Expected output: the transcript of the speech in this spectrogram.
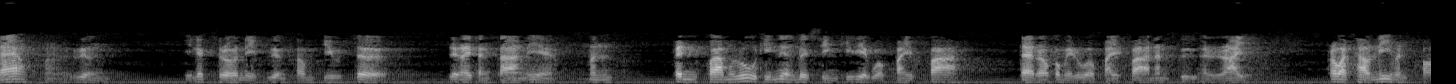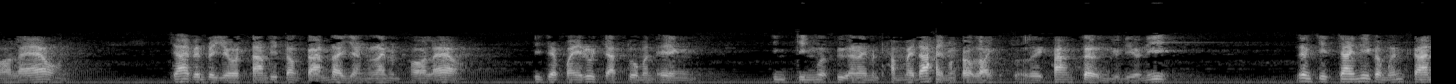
แล้ว เรื่องอิเล็กทรอนิกส์เรื่องคอมพิวเตอร์ เรื่องอะไรต่าง ๆ นี่มันเป็นความรู้ที่เนื่องด้วยสิ่งที่เรียกว่าไฟฟ้า แต่เราก็ไม่รู้ว่าไฟฟ้านั่นคืออะไร เพราะว่าเท่านี้มันพอแล้วจะให้เป็นประโยชน์ตามที่ต้องการได้อย่างไรมันพอแล้ว ที่จะไปรู้จักตัวมันเอง จริงๆว่าคืออะไรมันทำไม่ได้ มันก็ลอยเลยข้างเติงอยู่เดี๋ยวนี้ เรื่องจิตใจนี่ก็เหมือนกัน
